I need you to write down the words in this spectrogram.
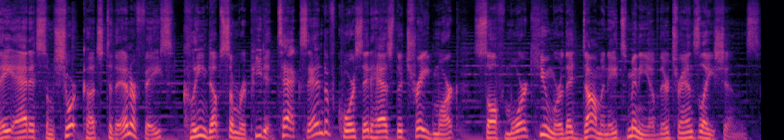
They added some shortcuts to the interface, cleaned up some repeated text, and of course it has the trademark sophomoric humor that dominates many of their translations.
